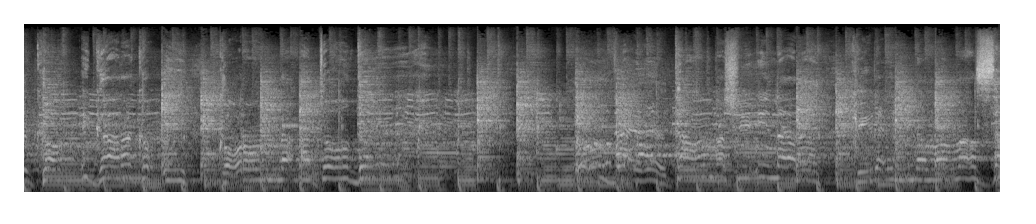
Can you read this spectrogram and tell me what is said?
ル恋から恋転んだ後で腕で魂なら綺麗なままさ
